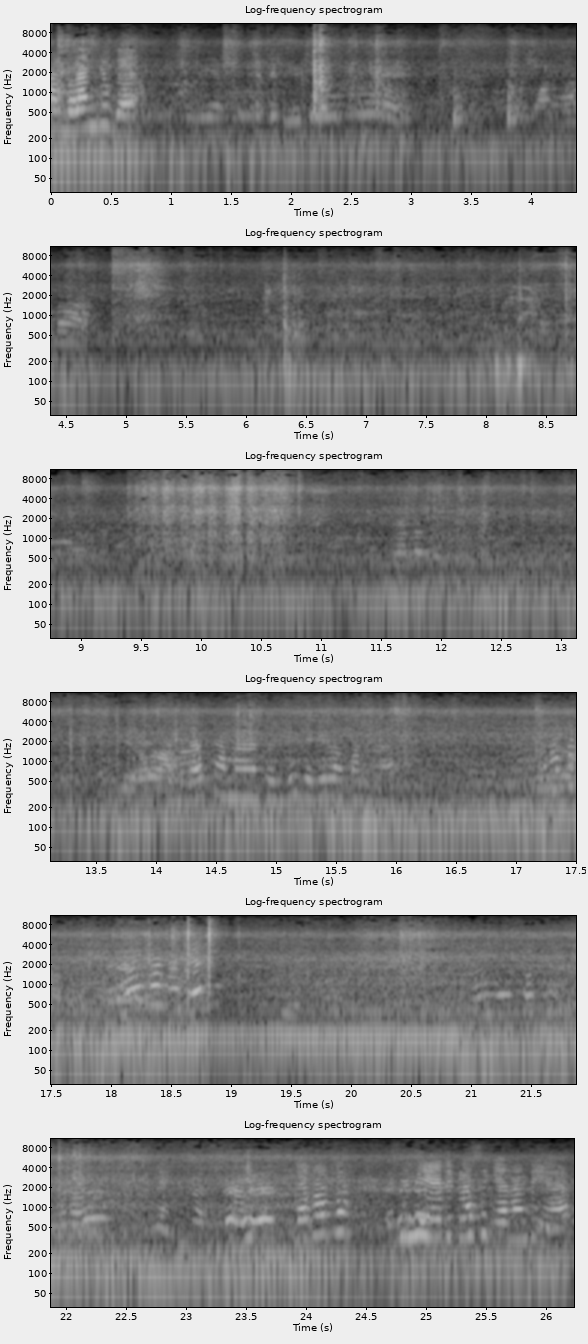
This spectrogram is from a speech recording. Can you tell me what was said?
Sambelan juga. Sebelas sama tujuh jadi delapan belas. Nggak apa-apa. Sini ya di plastik ya nanti ya.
